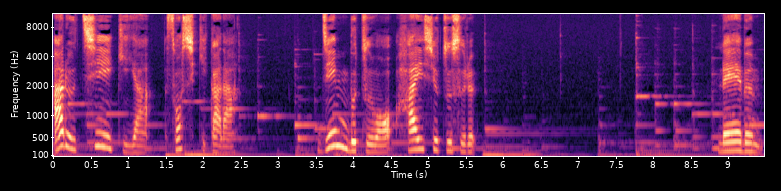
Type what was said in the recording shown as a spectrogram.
ある地域や組織から人物を輩出する。例文。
